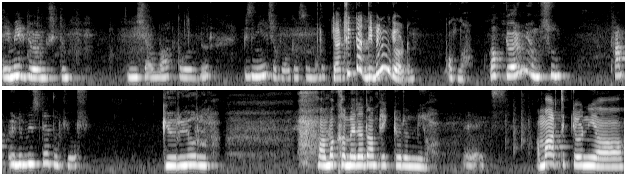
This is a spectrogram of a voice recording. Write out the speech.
Demir görmüştüm. İnşallah doğrudur. Biz niye çakal kasamadık? Gerçekten demir mi gördün? Allah. Bak görmüyor musun? Tam önümüzde duruyor. Görüyorum. Ama kameradan pek görünmüyor. Evet. Ama artık görünüyor.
